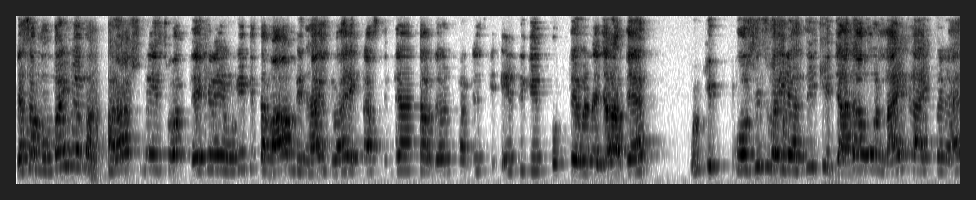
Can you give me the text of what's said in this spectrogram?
जैसा मुंबई में, महाराष्ट्र में इस वक्त देख रहे होंगे कि तमाम विधायक जो है, एक नाथ शिंदे और देवेंद्र फडणवीस के इर्द गिर्द घूमते हुए नज़र आते हैं। उनकी कोशिश वही रहती है कि ज़्यादा वो लाइन लाइट में रहे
